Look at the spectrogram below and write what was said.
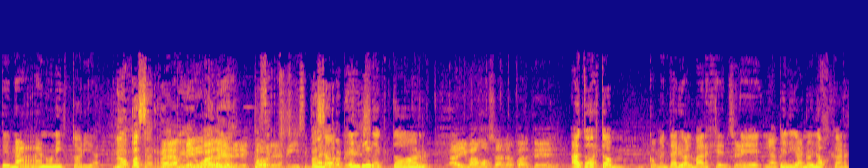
te narran una historia. No, pasa rápido igual, ¿eh? Rapidísimo. Pasa bueno, el director Ahí vamos a la parte. A todo esto, comentario al margen. Sí. Eh, la peli ganó el Oscar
